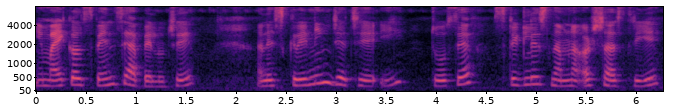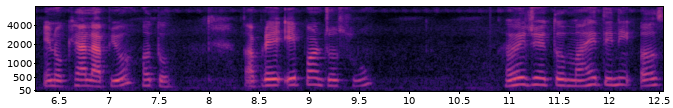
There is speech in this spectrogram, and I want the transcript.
એ માઇકલ સ્પેન્સે આપેલું છે અને સ્ક્રીનિંગ જે છે એ જોસેફ સ્ટિગ્લિસ નામના અર્થશાસ્ત્રીએ એનો ખ્યાલ આપ્યો હતો. આપણે એ પણ જોશું. હવે જોઈએ તો માહિતીની અસ,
